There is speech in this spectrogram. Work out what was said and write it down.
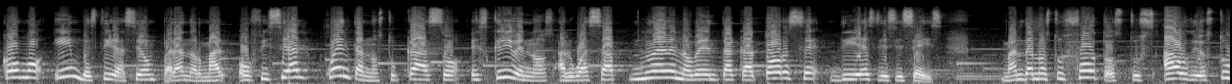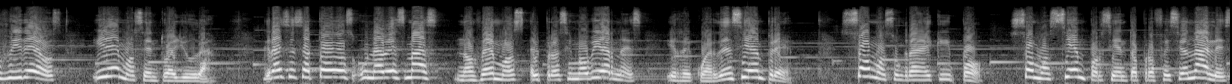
como Investigación Paranormal Oficial. Cuéntanos tu caso, escríbenos al WhatsApp 990 14 10 16. Mándanos tus fotos, tus audios, tus videos. Iremos en tu ayuda. Gracias a todos una vez más. Nos vemos el próximo viernes. Y recuerden siempre, somos un gran equipo. Somos 100% profesionales.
